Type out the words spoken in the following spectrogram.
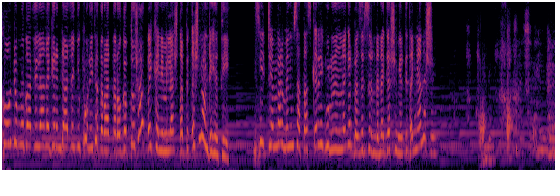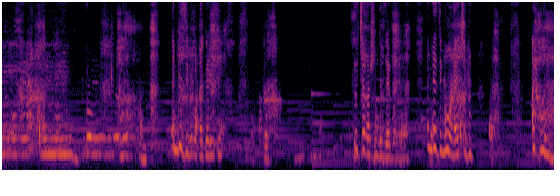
ከወንድሙ ጋር ሌላ ነገር እንዳለኝ እኮ ነው የተጠራጠረው። ገብቶሻል? ወይ ከኔ ምላሽ ጠብቀሽ ነው እንዴ እህቴ? ሲጀመር ምንም ሳታስቀሪ ሁሉንም ነገር በዝርዝር እንደነገርሽኝ እርግጠኛ ነሽ? እንደዚህ ብሎ ነገር ይሄ በጭራሽ ይሆናል። እንደዚህ መሆን አይችልም። አይሆንም።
